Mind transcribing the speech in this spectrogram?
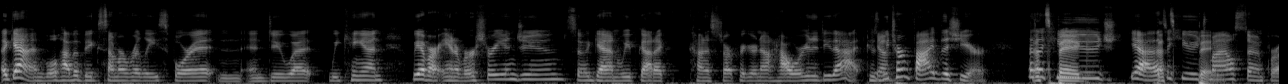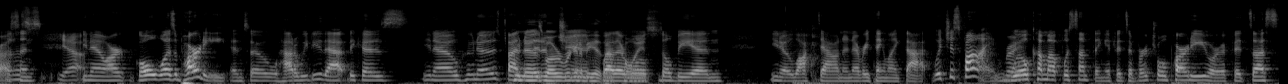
again, we'll have a big summer release for it and and do what we can. We have our anniversary in June, so again, we've got to kind of start figuring out how we're going to do that because Yeah. we turned five this year. That's, That's a big. huge, yeah, that's, That's a huge big. milestone for us, That's- and yeah. you know, our goal was a party, and so how do we do that? Because you know, who knows by Who knows mid where of we're gonna be at that whether we'll still be in you know lockdown and everything like that which is fine Right. we'll come up with something if it's a virtual party or if it's us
